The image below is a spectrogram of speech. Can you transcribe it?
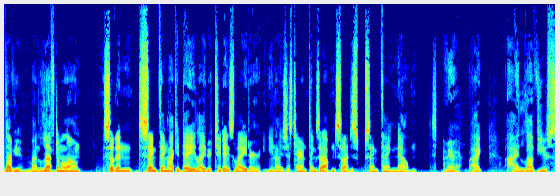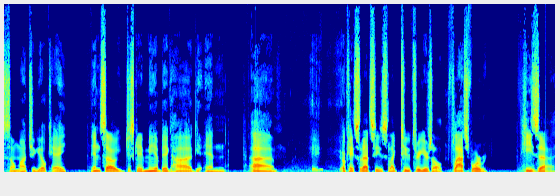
love you," but left him alone. So then, same thing. Like a day later, two days later, you know, he's just tearing things up, and so I just same thing. Knelt and said, "Come here, I, I love you so much. Are you okay?" And so he just gave me a big hug and. Uh, okay, so that's he's like two, three years old. Flash forward, he's uh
